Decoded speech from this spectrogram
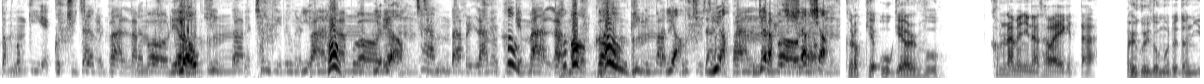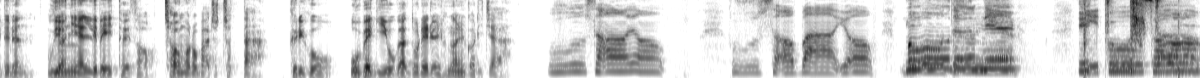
떡볶이에 고추장을 발라버려. 김밥에 참기름을 발라버려. 찬밥을 나면 크게 말라먹어 비빔밥에 고추장을 발라버려. 그렇게 5개월 후 컵라면이나 사와야겠다. 얼굴도 모르던 이들은 우연히 엘리베이터에서 처음으로 마주쳤다. 그리고 502호가 노래를 흥얼거리자 웃어요. 웃어봐요. 모든 일 이 웃어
